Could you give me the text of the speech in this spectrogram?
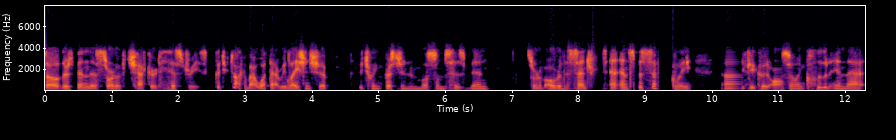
So there's been this sort of checkered history. Could you talk about what that relationship between Christian and Muslims has been sort of over the centuries? And, and specifically, uh, if you could also include in that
